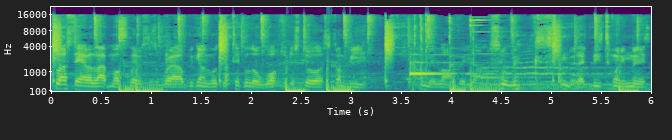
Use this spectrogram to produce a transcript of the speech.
Plus, they have a lot more clips as well. We're gonna go take a little walk through the store. It's gonna be, it's gonna be a long video, I'm assuming. Like these 20 minutes.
